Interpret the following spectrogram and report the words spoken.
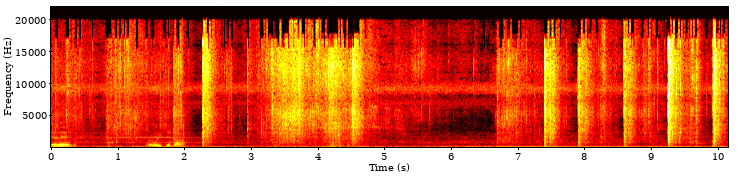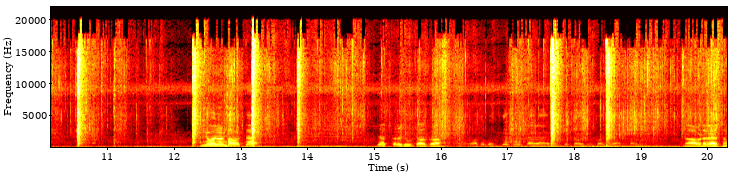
ഇത് കുഴിച്ചിട്ടോ. ഇനി ഓല ഉണ്ടാവട്ടെ ഇത് എത്ര ചൂട്ടാക്കാം? അവിടെ രസം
